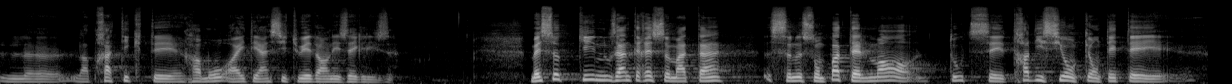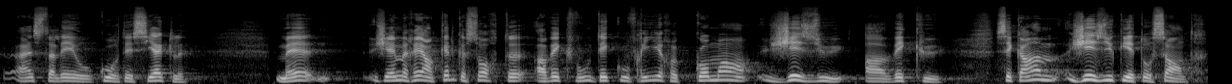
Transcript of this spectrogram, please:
la pratique des rameaux a été instituée dans les églises. Mais ce qui nous intéresse ce matin, ce ne sont pas tellement toutes ces traditions qui ont été installées au cours des siècles, mais j'aimerais en quelque sorte avec vous découvrir comment Jésus a vécu. C'est quand même Jésus qui est au centre,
